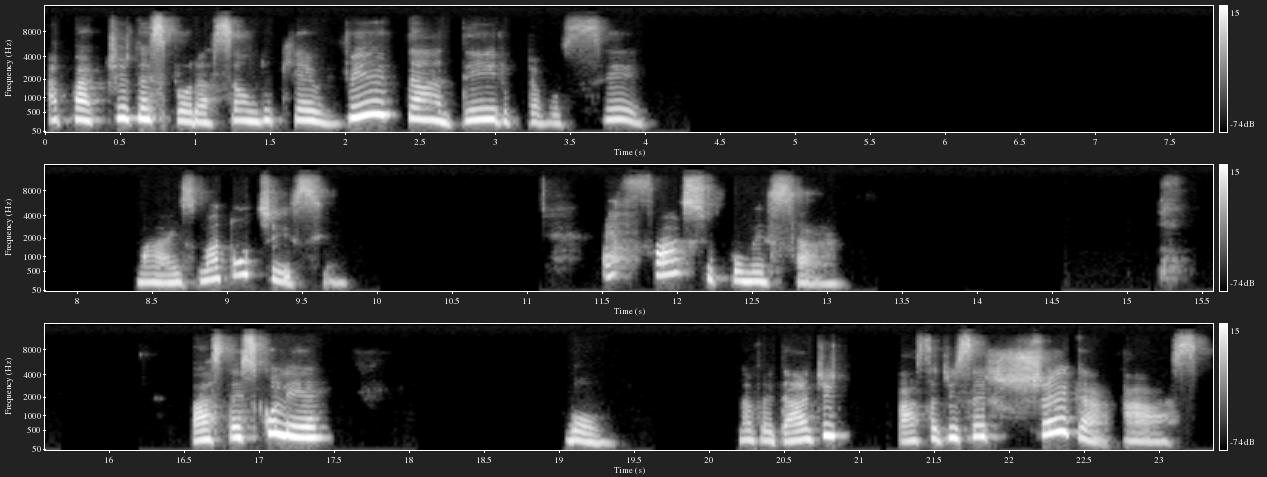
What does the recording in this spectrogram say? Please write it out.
a partir da exploração do que é verdadeiro para você? Mais uma notícia. É fácil começar. Basta escolher. Bom, na verdade, basta dizer chega às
